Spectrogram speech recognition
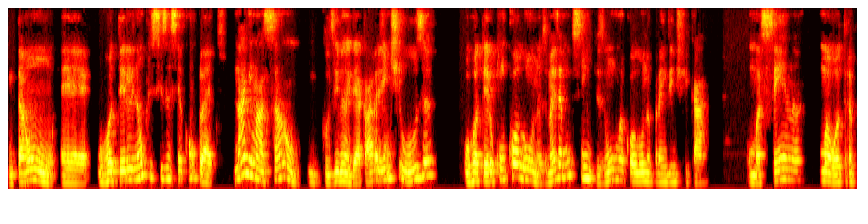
Então, é, o roteiro ele não precisa ser complexo. Na animação, inclusive na ideia clara, a gente usa o roteiro com colunas, mas é muito simples. Uma coluna para identificar uma cena, uma outra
